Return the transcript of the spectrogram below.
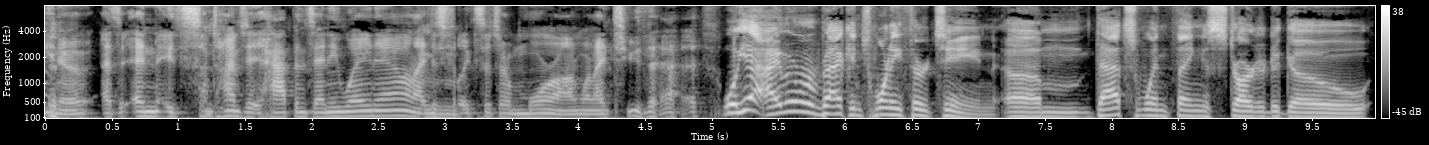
you know, as and it's sometimes it happens anyway now, and I just feel like such a moron when I do that. Well, yeah, I remember back in 2013. Um, that's when things started to go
